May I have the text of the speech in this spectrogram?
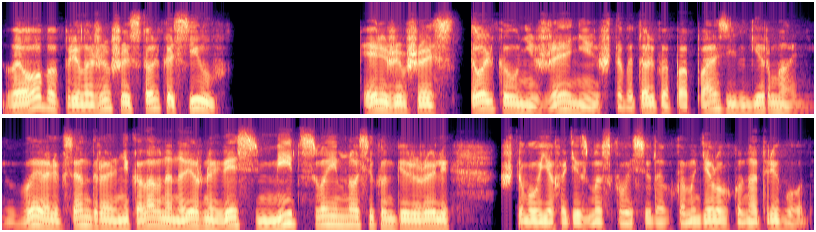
Вы оба, приложившие столько сил, пережившие столько унижений, чтобы только попасть в Германию. Вы, Александра Николаевна, наверное, весь МИД своим носиком перерыли, чтобы уехать из Москвы сюда в командировку на три года.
